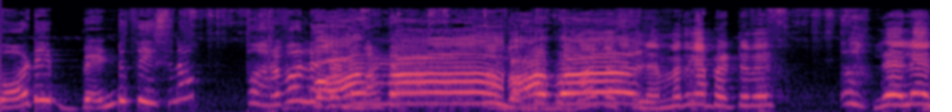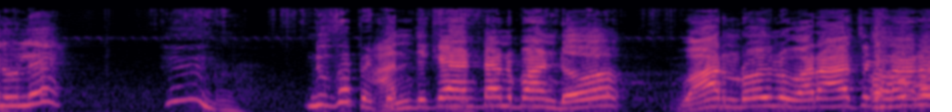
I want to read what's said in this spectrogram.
బాడీ బెండ్ తీసినా పర్వాలేదు నెమ్మదిగా పెట్టవే. లే లే నువ్వు లే. నువ్వే పెట్టు. అందుకే అంటాను పాండు వారం రోజులు వరాచకనాలు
